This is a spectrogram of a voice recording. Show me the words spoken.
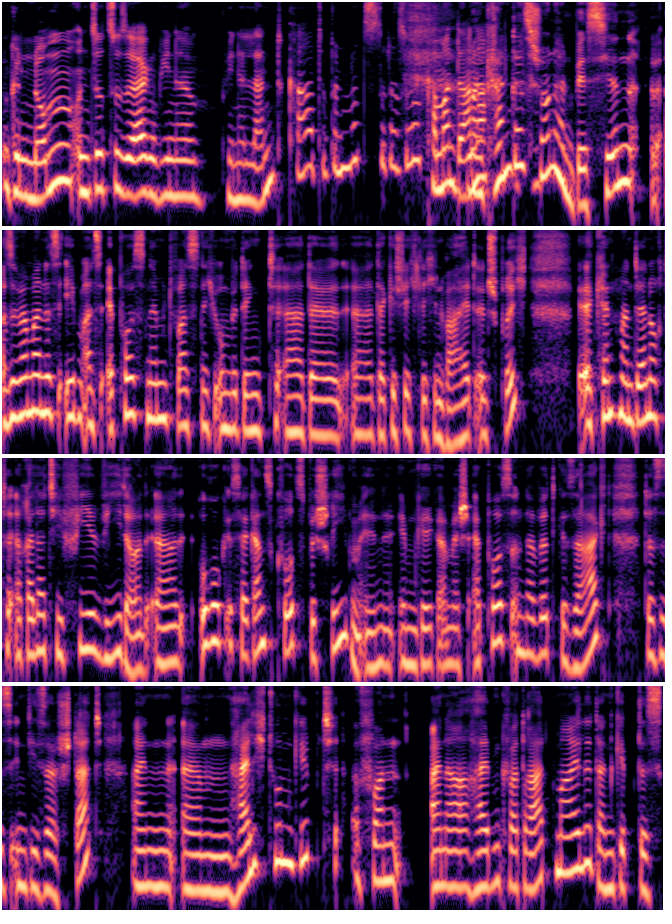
genommen und sozusagen wie eine wie wie eine Landkarte benutzt oder so? Kann man danach? Man kann das schon ein bisschen. Also wenn man es eben als Epos nimmt, was nicht unbedingt äh, der, äh, der geschichtlichen Wahrheit entspricht, erkennt man dennoch relativ viel wieder. Äh, Uruk ist ja ganz kurz beschrieben in, im Gilgamesch-Epos und da wird gesagt, dass es in dieser Stadt ein ähm, Heiligtum gibt von einer halben Quadratmeile, dann gibt es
